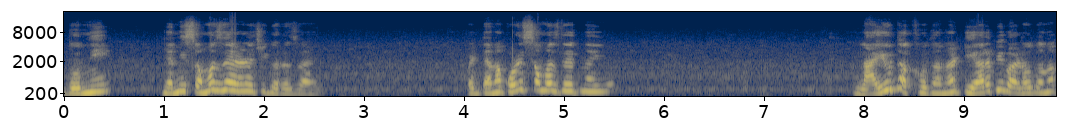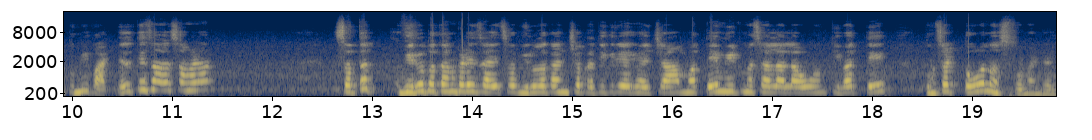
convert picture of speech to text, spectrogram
दोन्ही यांनी समज देण्याची गरज आहे. पण त्यांना कोणीच समज देत नाहीये. लाईव्ह दाखवताना टी आर पी वाढवताना तुम्ही वाटेल ते जा- सांगणार? सतत विरोधकांकडे जायचं विरोधकांच्या प्रतिक्रिया घ्यायच्या मग ते मीठ मसाला लावून किंवा ते तुमचा टोन असतो मंडळी.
